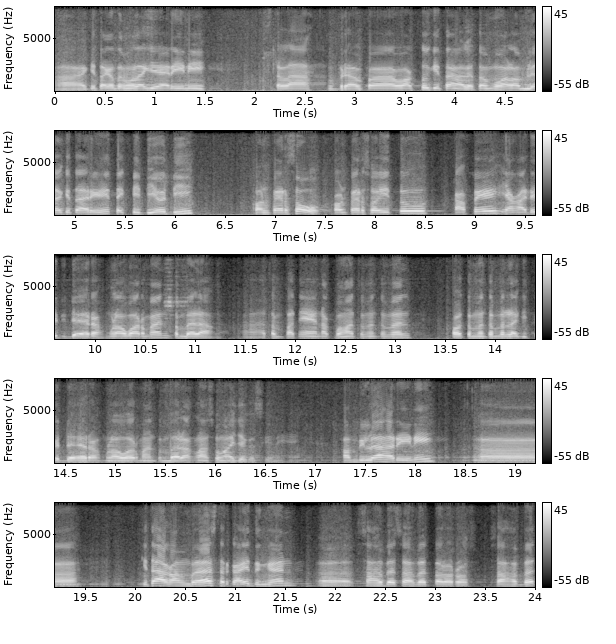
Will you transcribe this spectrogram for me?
Nah, kita ketemu lagi hari ini. Setelah beberapa waktu kita nggak ketemu, alhamdulillah kita hari ini take video di Converso. Converso itu cafe yang ada di daerah Mulawarman, Tembalang. Nah, tempatnya enak banget teman-teman. Kalau teman-teman lagi ke daerah Mulawarman, Tembalang, langsung aja ke sini. Alhamdulillah hari ini eh, kita akan membahas terkait dengan eh, sahabat-sahabat para ros sahabat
